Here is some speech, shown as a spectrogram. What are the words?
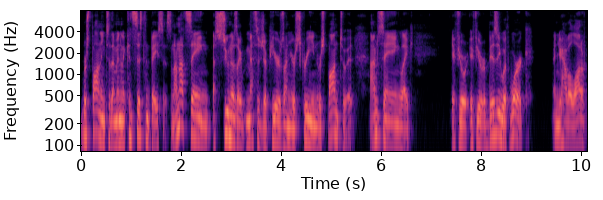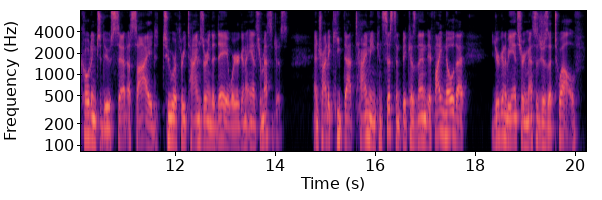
responding to them in a consistent basis. And I'm not saying as soon as a message appears on your screen, respond to it. I'm saying like, if you're, if you're busy with work and you have a lot of coding to do, set aside two or three times during the day where you're going to answer messages and try to keep that timing consistent because then if I know that you're going to be answering messages at 12,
